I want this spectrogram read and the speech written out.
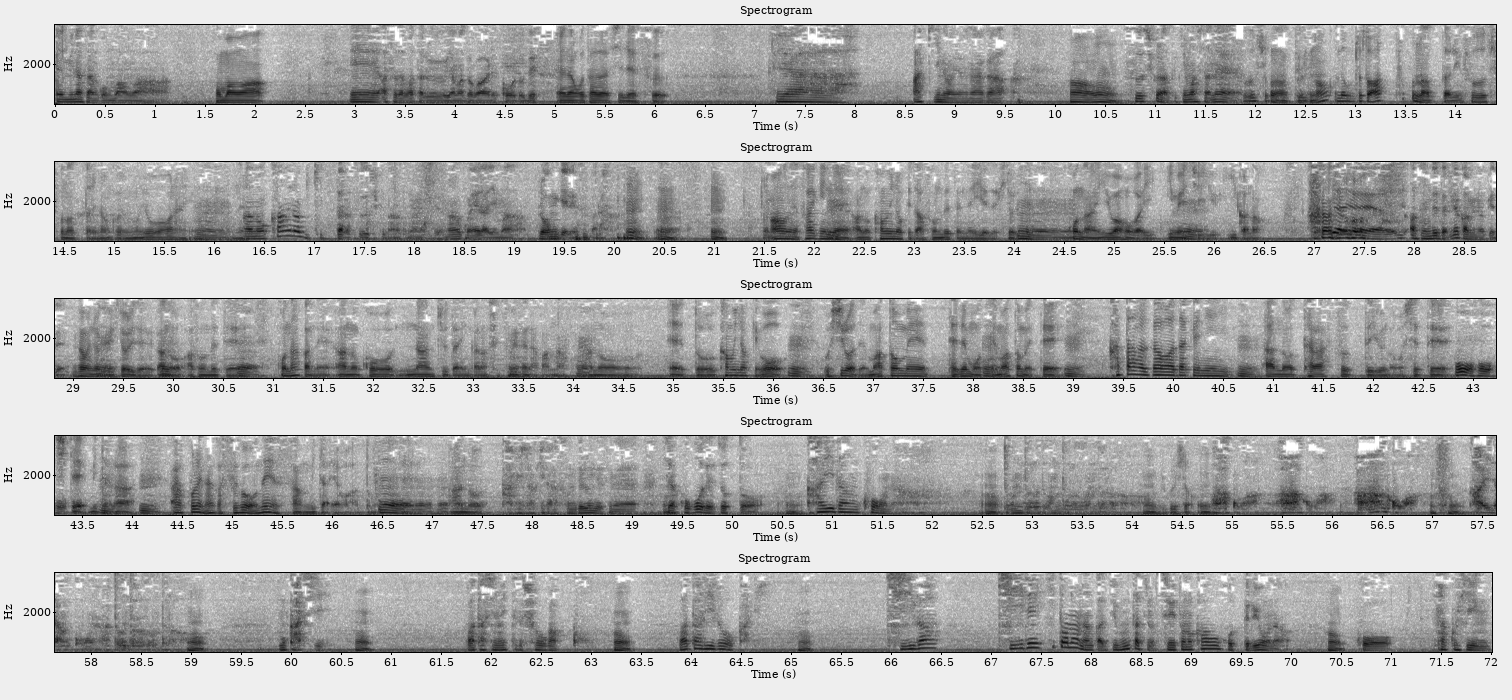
え皆さんこんばんは。こんばんは。えー、浅田渡る大和川レコードです。えなごただしです。いやー、秋の夜長、ああ、うん。涼しくなってきましたね。涼しくなってる。なんかでもちょっと暑くなったり涼しくなったりなんかもうようわからへんうよね。ん。あの、髪の毛切ったら涼しくなると思いますよ。なんかえらい今、ロン毛ですから。うん、うん、うん。あのね、最近ね、あの髪の毛で遊んでてね、家で一人うんうんうんで。こんなん言わん方がいいイメージいいかな。いやいやいや、遊んでたよね、髪の毛で。髪の毛一人で、あの、うん遊んでうん。て、こうなんかね、あの、こう、なんちゅうたらいいんかな、説明せなあかんな。うん。あの、えっと、髪の毛をうん。後ろでまとめ、手で持ってうんまとめてうん、片側だけにうん、あの、垂らすっていうのをしててしてみたらあ、これなんかすごいお姉さんみたいやわ、とうん思ってあの、髪の毛で遊んでるんですね。じゃあここでちょっとうん、階段コーナー。うん、どんどろどんどろどんどろ。うん、びっくりした。うん。あーこわ、あーこわ、あーこわ。階段コーナー、どんどろどんどろ。うん、昔、うん、私の行ってた小学校、うん、渡り廊下に、うん、木が、木で人のなんか自分たちの生徒の顔を彫ってるような、うん、こう、作品、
